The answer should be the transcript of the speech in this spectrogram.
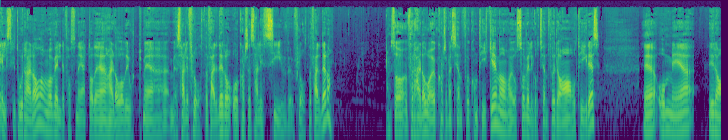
elsket Thor Heyerdahl. Han var veldig fascinert av det Heyerdahl hadde gjort med, med særlig flåteferder, og, og, kanskje særlig sivflåteferder. da. Så For Heyerdahl var jo kanskje mest kjent for Kon-Tiki, men han var jo også veldig godt kjent for Ra og Tigris. Eh, og med Ra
